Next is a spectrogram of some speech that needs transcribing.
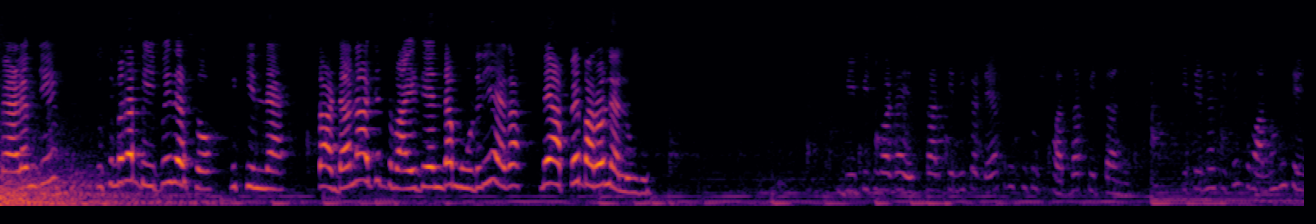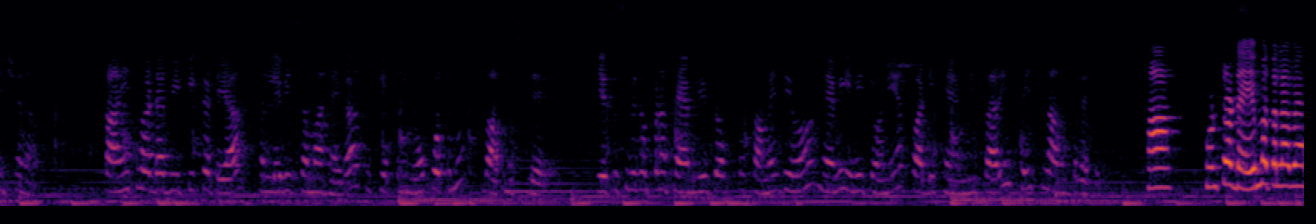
ਮੈਡਮ ਜੀ ਤੁਸੀਂ ਮੇਰਾ ਬੀਪੀ ਦੱਸੋ ਵੀ ਕਿੰਨਾ ਹੈ। ਤੁਹਾਡਾ ਨਾ ਅੱਜ ਦਵਾਈ ਦੇਣ ਦਾ ਮੂਡ ਨਹੀਂ ਹੈਗਾ ਮੈਂ ਆਪੇ ਬਾਹਰੋਂ ਲੈ ਲੂੰਗੀ। ਬੀਪੀ ਤੁਹਾਡਾ ਇਸ ਕਰਕੇ ਨਹੀਂ ਘਟਿਆ ਕਿ ਤੁਸੀਂ ਕੁਝ ਖਾਦਾ ਪੀਤਾ ਨਹੀਂ। ਕਿਤੇ ਨਾ ਕਿਤੇ ਤੁਹਾਨੂੰ ਵੀ ਟੈਨਸ਼ਨ ਆ। ਤਾਂ ਹੀ ਤੁਹਾਡਾ ਬੀਪੀ ਘਟਿਆ ਹੱਲੇ ਵੀ ਸਮਾਂ ਹੈਗਾ ਤੁਸੀਂ ਆਪਣੇ ਨੂੰਹ ਪੁੱਤ ਨੂੰ ਵਾਪਸ ਲੈ ਆਓ। ਜੇ ਤੁਸੀਂ ਮੈਨੂੰ ਆਪਣਾ ਫੈਮਿਲੀ ਡਾਕਟਰ ਸਮਝਦੇ ਹੋ ਮੈਂ ਵੀ ਇਹੀ ਚਾਹੁੰਦੀ ਹਾਂ ਤੁਹਾਡੀ ਫੈਮਿਲੀ ਸਾਰੀ ਸਹੀ ਸਲਾਮਤ ਰਹੇ। ਹਾਂ ਹੁਣ ਤੁਹਾਡਾ ਇਹ ਮਤਲਬ ਹੈ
